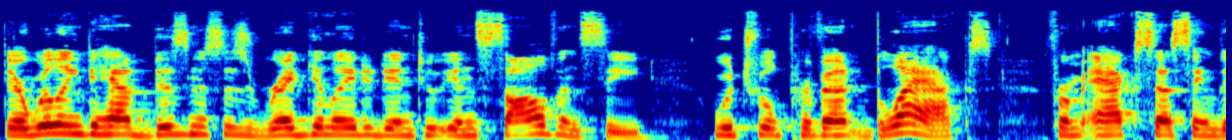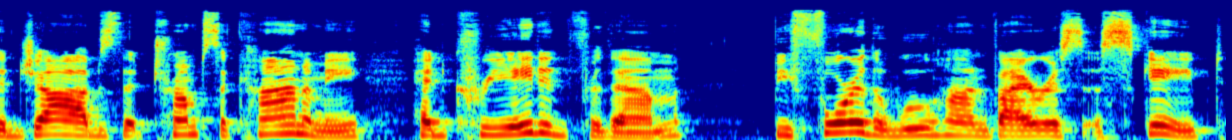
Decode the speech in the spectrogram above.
They're willing to have businesses regulated into insolvency, which will prevent blacks from accessing the jobs that Trump's economy had created for them before the Wuhan virus escaped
